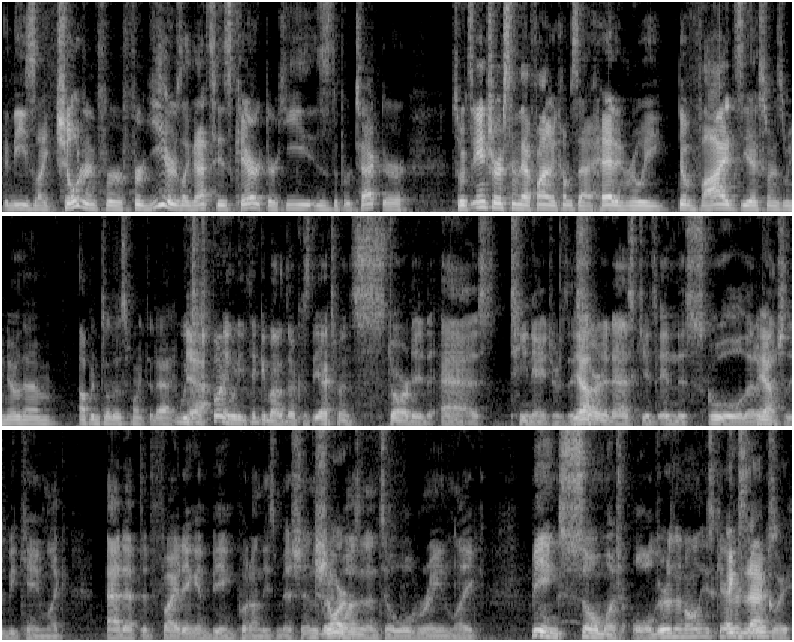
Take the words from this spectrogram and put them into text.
these like children for for years. Like that's his character. He is the protector. So it's interesting that finally comes to that head and really divides the X Men as we know them up until this point today. Which Yeah. is funny when you think about it, though, because the X Men started as teenagers. They Yeah. started as kids in this school that Yeah. eventually became like adept at fighting and being put on these missions. Sure. But it wasn't until Wolverine, like being so much older than all these characters, Exactly.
